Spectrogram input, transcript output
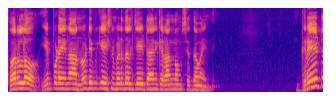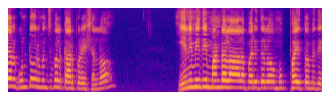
త్వరలో ఎప్పుడైనా నోటిఫికేషన్ విడుదల చేయడానికి రంగం సిద్ధమైంది. గ్రేటర్ గుంటూరు మున్సిపల్ కార్పొరేషన్లో ఎనిమిది మండలాల పరిధిలో ముప్పై తొమ్మిది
